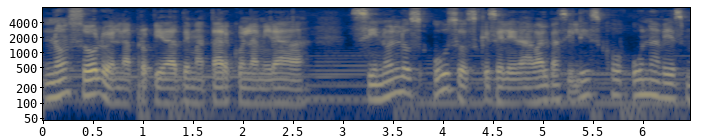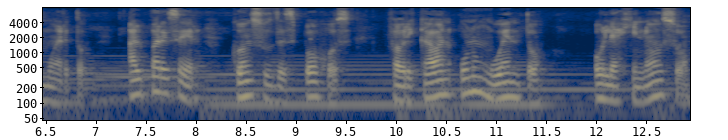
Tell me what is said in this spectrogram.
No solo en la propiedad de matar con la mirada, sino en los usos que se le daba al basilisco una vez muerto. Al parecer, con sus despojos, fabricaban un ungüento oleaginoso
